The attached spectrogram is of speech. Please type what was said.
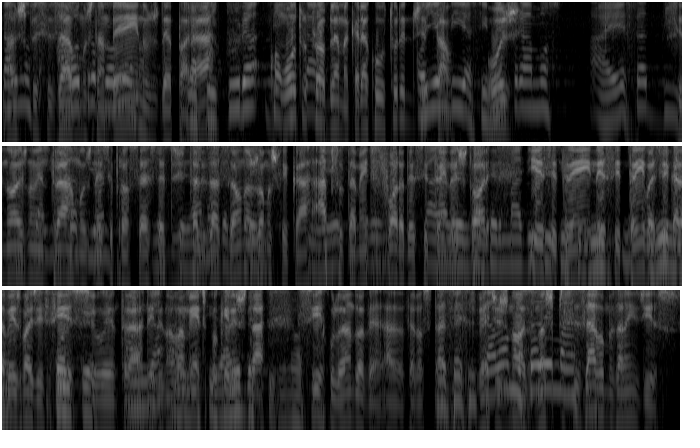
Nós precisávamos também nos deparar com outro problema, que era a cultura digital. Hoje, se nós não entrarmos nesse processo de digitalização, nós vamos ficar absolutamente fora desse trem da história. E esse trem, nesse trem vai ser cada vez mais difícil entrar nele novamente, porque ele está circulando a velocidade vertiginosa. Nós precisávamos, além disso,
